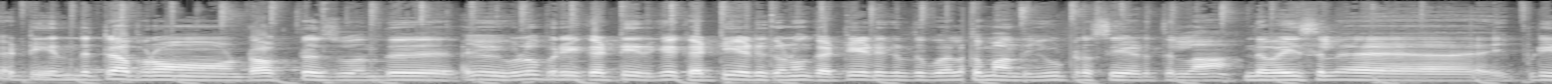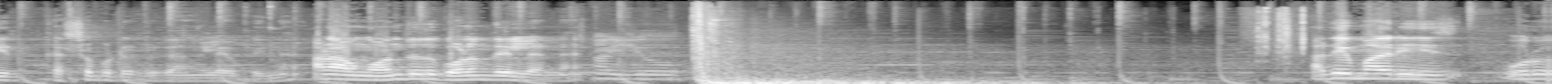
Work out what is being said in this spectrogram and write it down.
கட்டி இருந்துட்டு அப்புறம் டாக்டர்ஸ் வந்து ஐயோ இவ்வளோ பெரிய கட்டி இருக்கே கட்டி எடுக்கணும் கட்டி எடுக்கிறதுக்கு மொத்தமா அந்த யூட்ரஸே எடுத்துடலாம். இந்த வயசில் இப்படி கஷ்டப்பட்டுட்டு இருக்காங்களே அப்படின்னு. ஆனால் அவங்க வந்தது குழந்தை இல்லைன்னு. ஐயோ. அதே மாதிரி ஒரு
